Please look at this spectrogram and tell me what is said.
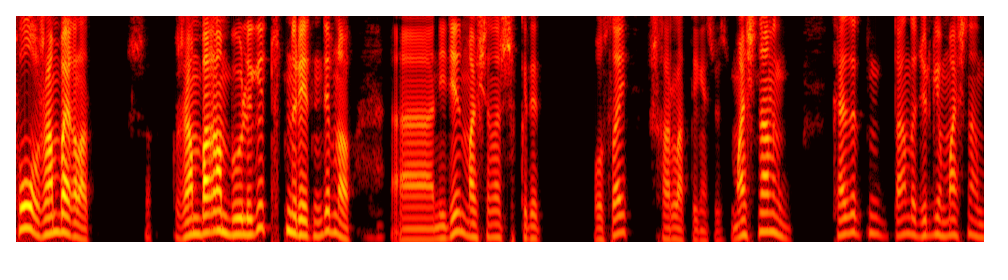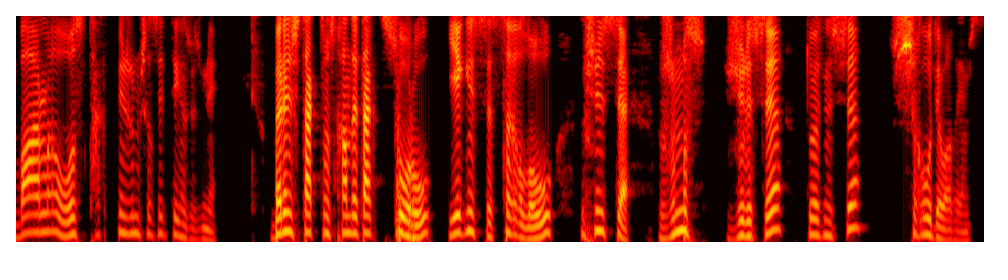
Толық жанбай қалады. Жанбаған бөлігі түтін ретінде мынау ә, неден? Машинадан шығып кетеді. Осылай шығарылады деген сөз. Машинаның қазіргі таңда жүрген машинаның барлығы осы тактпен жұмыс жасайды деген сөз міне. Бірінші тактымыз қандай такт? Сору. Екіншісі сығылу. Үшіншісі жұмыс жүрісі. Төртіншісі шығу деп атаймыз.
